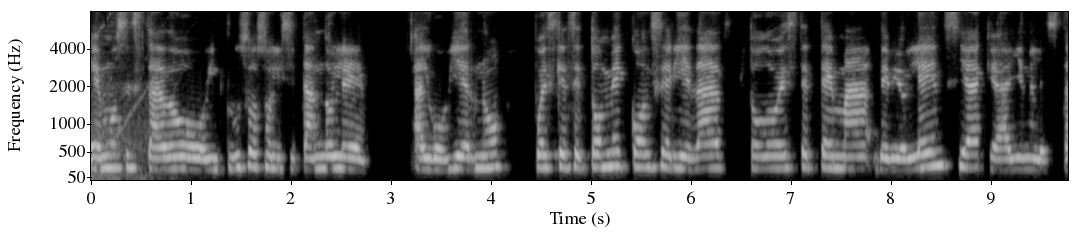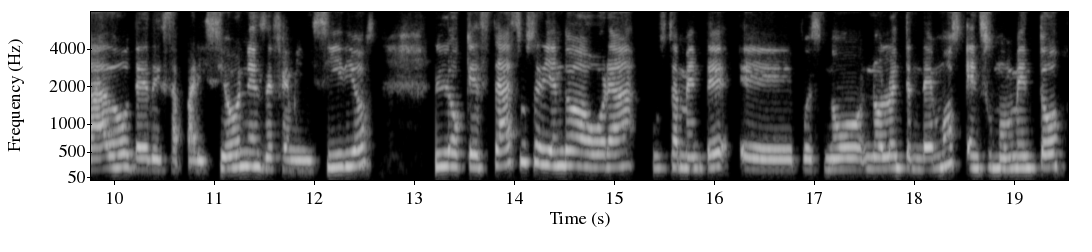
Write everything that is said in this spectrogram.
Hemos estado incluso solicitándole al gobierno pues que se tome con seriedad todo este tema de violencia que hay en el Estado, de desapariciones, de feminicidios. Lo que está sucediendo ahora, justamente, eh, pues no, no lo entendemos. En su momento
